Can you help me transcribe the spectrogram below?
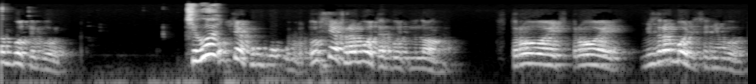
Работы будет. Чего? У всех работы будет. У всех работы будет много. Строить, строить. Безработицы не будет.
